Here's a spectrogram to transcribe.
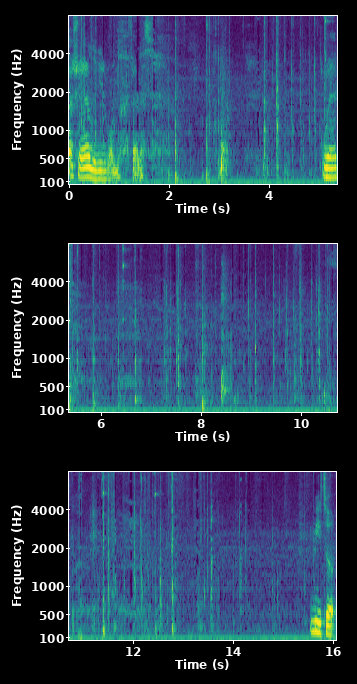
Actually, I only need one, fairness. Weird. Meet up.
